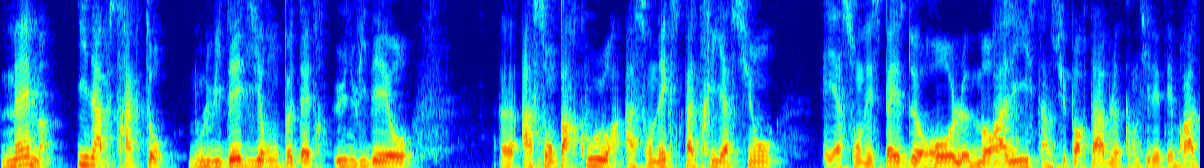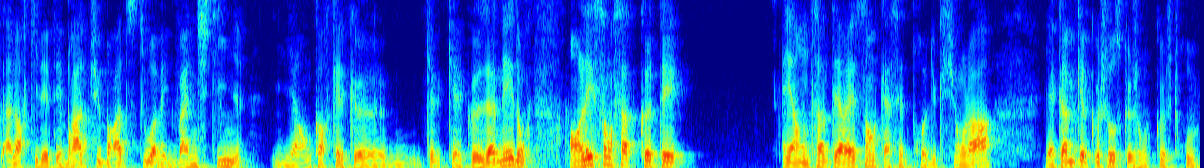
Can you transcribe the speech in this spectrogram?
même in abstracto, nous lui dédierons peut-être une vidéo euh, à son parcours, à son expatriation et à son espèce de rôle moraliste insupportable quand il était bras, alors qu'il était dessous avec Weinstein il y a encore quelques, quelques années. Donc, en laissant ça de côté, et en ne s'intéressant qu'à cette production-là, il y a quand même quelque chose que je, que je trouve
